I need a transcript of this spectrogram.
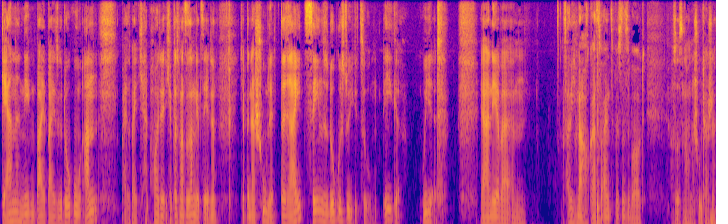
gerne nebenbei bei Sudoku an. By the way, ich habe heute, ich habe das mal zusammengezählt, ne? Ich habe in der Schule 13 Sudokus durchgezogen. Digga, weird. Ja, nee, aber ähm, vor allem ich mache auch gerade so eins, ist das überhaupt? Achso, ist noch in der Schultasche.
